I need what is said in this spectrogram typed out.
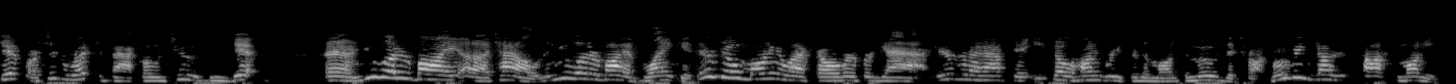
dip or cigarette tobacco and tubes and dip, and you let her buy uh, towels and you let her buy a blanket, there's no money left over for gas. You're gonna have to eat, go hungry for the month to move the truck. Moving doesn't cost money.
